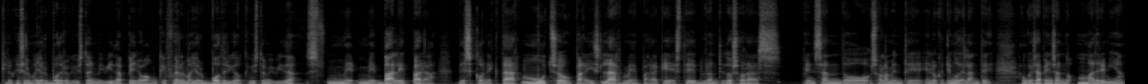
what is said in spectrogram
creo que es el mayor bodrio que he visto en mi vida, pero aunque fuera el mayor bodrio que he visto en mi vida, me, me vale para desconectar mucho, para aislarme, para que esté durante dos horas pensando solamente en lo que tengo delante, aunque sea pensando, madre mía,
